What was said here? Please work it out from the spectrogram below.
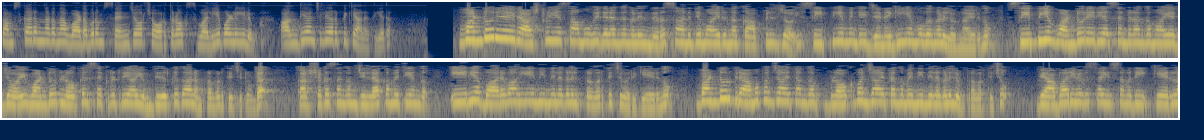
സംസ്കാരം നടന്ന വടപുറം സെന്റ് ജോർജ് ഓർത്തഡോക്സ് വലിയ പള്ളിയിലും അന്ത്യാഞ്ജലി അർപ്പിക്കാനെത്തിയത്. വണ്ടൂരിലെ രാഷ്ട്രീയ സാമൂഹിക രംഗങ്ങളിൽ നിറസാന്നിധ്യമായിരുന്ന കാപ്പിൽ ജോയ് സിപിഎമ്മിന്റെ ജനകീയ മുഖങ്ങളിലൊന്നായിരുന്നു സിപിഎം വണ്ടൂർ ഏരിയ സെന്റർ അംഗമായ ജോയ് വണ്ടൂർ ലോക്കൽ സെക്രട്ടറിയായും ദീർഘകാലം പ്രവർത്തിച്ചിട്ടുണ്ട്. കർഷക സംഘം ജില്ലാ കമ്മിറ്റി അംഗം ഏരിയ ഭാരവാഹി എന്നീ നിലകളിൽ പ്രവർത്തിച്ചു വരികയായിരുന്നു. വണ്ടൂർ ഗ്രാമപഞ്ചായത്ത് അംഗം ബ്ലോക്ക് പഞ്ചായത്ത് അംഗം എന്നീ നിലകളിലും പ്രവർത്തിച്ചു. വ്യാപാരി വ്യവസായി സമിതി കേരള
